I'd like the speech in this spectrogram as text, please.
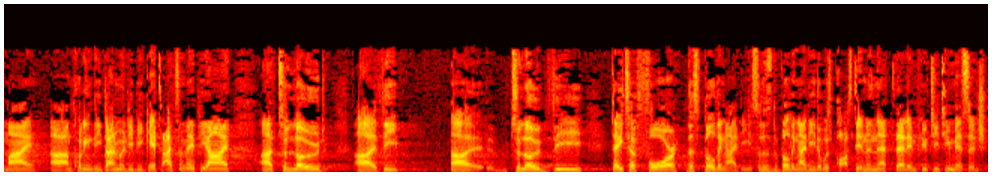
my, uh, I'm calling the DynamoDB get item API uh, to load uh, the uh, to load the data for this building ID. So this is the building ID that was passed in in that, that MQTT message.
